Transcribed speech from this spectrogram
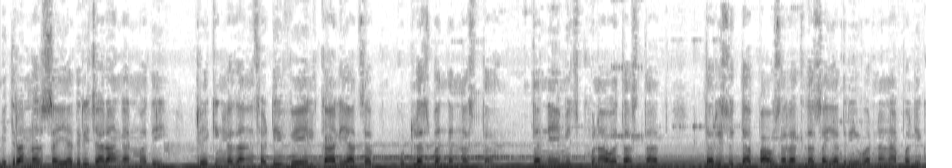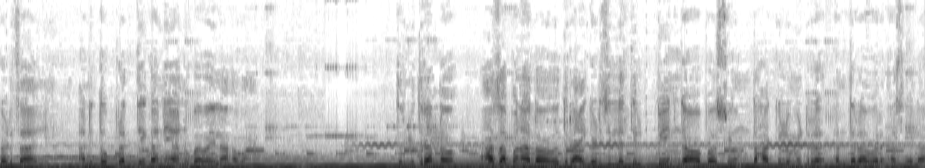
मित्रांनो सह्याद्रीच्या रांगांमध्ये ट्रेकिंगला जाण्यासाठी वेल काल याचं कुठलंच बंधन नसतं. त्या नेहमीच खुणावत असतात. तरी सुद्धा पावसाळ्यातला सह्याद्री वर्णना पलीकडचा आहे आणि तो प्रत्येकाने अनुभवायला हवा. तर मित्रांनो आज आपण आलो आहोत रायगड जिल्ह्यातील पेन गावापासून दहा किलोमीटर अंतरावर असलेला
